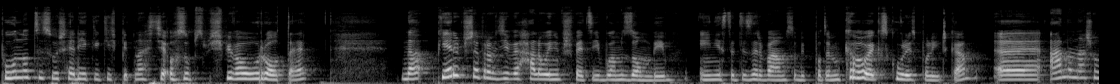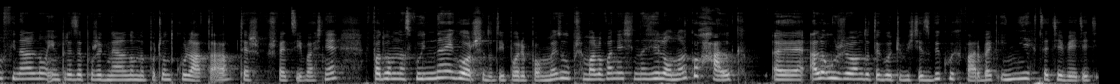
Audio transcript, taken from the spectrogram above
północy słyszeli, jak jakieś 15 osób śpiewało rotę. Na pierwsze prawdziwe Halloween w Szwecji byłam zombie i niestety zerwałam sobie potem kawałek skóry z policzka. E, a na naszą finalną imprezę pożegnalną na początku lata, też w Szwecji właśnie, wpadłam na swój najgorszy do tej pory pomysł przemalowania się na zielono jako Hulk E, ale użyłam do tego oczywiście zwykłych farbek i nie chcecie wiedzieć,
